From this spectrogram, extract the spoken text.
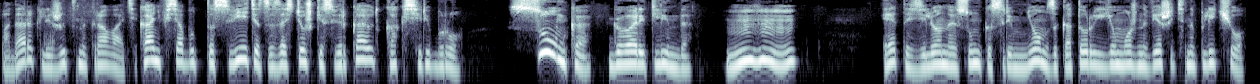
Подарок лежит на кровати. Ткань вся будто светится, застежки сверкают, как серебро. «Сумка!» — говорит Линда. «Угу». Это зеленая сумка с ремнем, за который ее можно вешать на плечо.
